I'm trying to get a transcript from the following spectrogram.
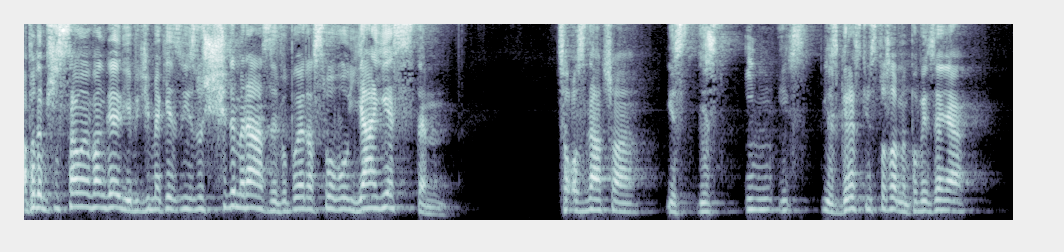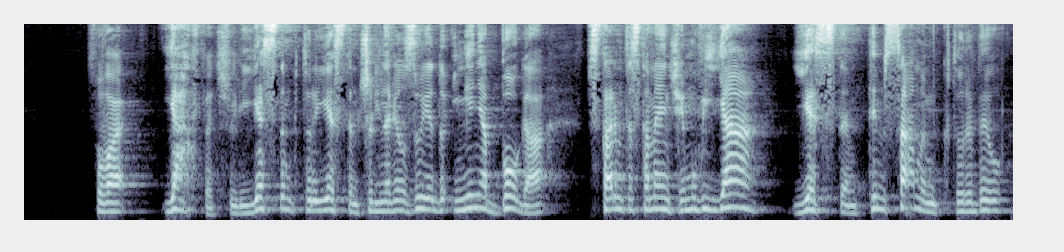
A potem przez całą Ewangelię widzimy, jak Jezus siedem razy wypowiada słowo ja jestem, co oznacza, jest, jest, in, jest, jest greckim sposobem powiedzenia słowa Jahwe, czyli jestem, który jestem, czyli nawiązuje do imienia Boga w Starym Testamencie. Mówi ja jestem tym samym, który był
